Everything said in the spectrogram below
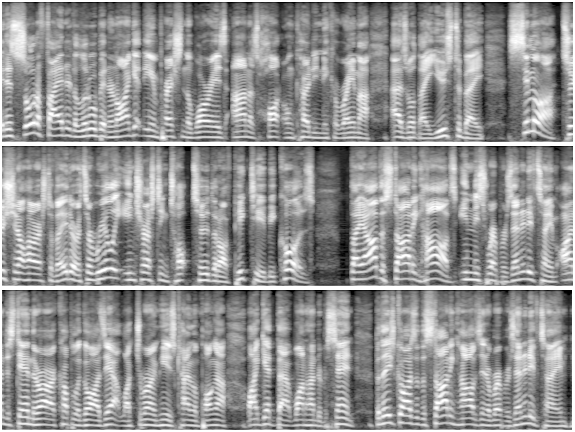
It has sort of faded a little bit, and I get the impression the Warriors aren't as hot on Kodi Nikorima as what they used to be. Similar to Chanel Harris Tavita, it's a really interesting top two that I've picked here because they are the starting halves in this representative team. I understand there are a couple of guys out, like Jahrome Hughes, Kalyn Ponga. I get that 100%. But these guys are the starting halves in a representative team.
